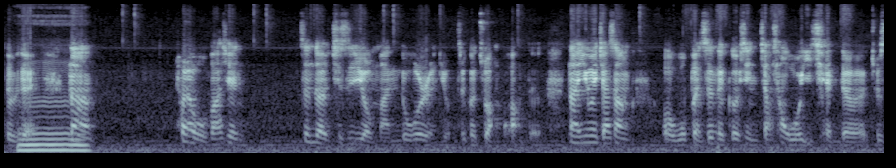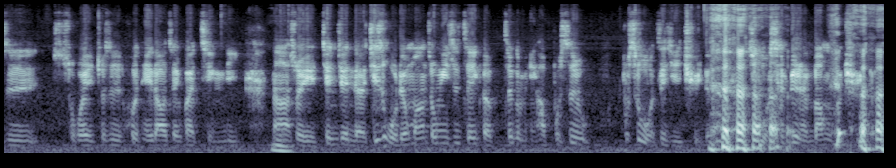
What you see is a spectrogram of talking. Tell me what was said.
对不对？那后来我发现。真的，其实有蛮多人有这个状况的。那因为加上哦，我本身的个性，加上我以前的，就是所谓就是混黑道这块经历，那所以渐渐的，其实我流氓中医是这个这个名号，不是不是我自己取的，是我身边人帮我取的。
